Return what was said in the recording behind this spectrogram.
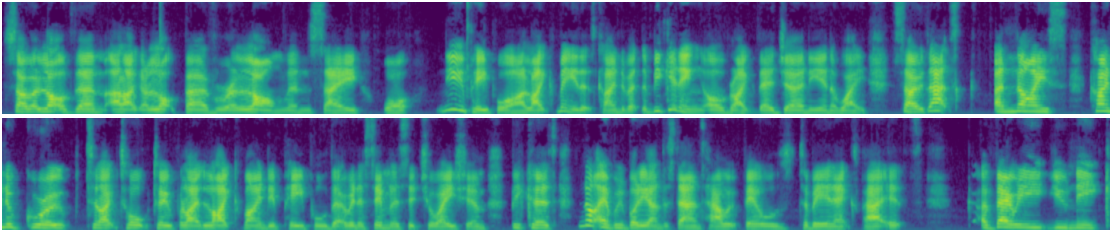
So a lot of them are like a lot further along than say what new people are like me that's kind of at the beginning of like their journey in a way. So that's a nice kind of group to like talk to for like like-minded people that are in a similar situation because not everybody understands how it feels to be an expat. It's a very unique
